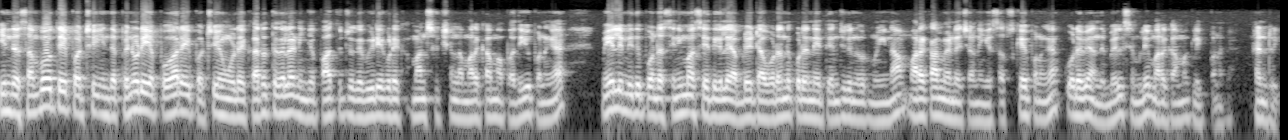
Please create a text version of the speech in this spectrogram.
இந்த சம்பவத்தை பற்றி இந்த பெண்ணுடைய புகாரை பற்றி உங்களுடைய கருத்துக்களை நீங்கள் பார்த்துட்டு இருக்க வீடியோ கூட கமெண்ட் செக்ஷனில் மறக்காம பதிவு பண்ணுங்க. மேலும் இது போன்ற சினிமா செய்திகளை அப்டேட்டாக உடனுக்குடனே தெரிஞ்சுக்கணும் விரும்புனீங்கன்னா மறக்காம என்ன சேனல் நீங்கள் சப்ஸ்கிரைப் பண்ணுங்கள் கூடவே அந்த பெல் சிம்லையும் மறக்காமல் கிளிக் பண்ணுங்கள் நன்றி.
